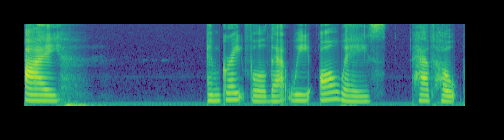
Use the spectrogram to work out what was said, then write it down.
I am grateful that we always have hope.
